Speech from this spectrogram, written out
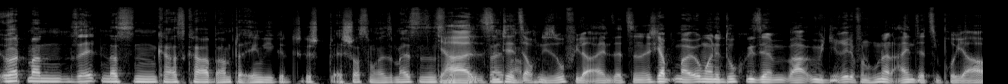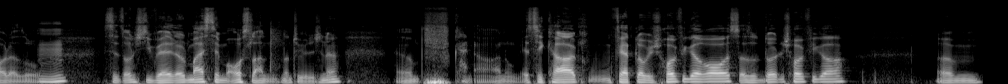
hört man selten, dass ein KSK-Beamter irgendwie ge- ge- erschossen wurde. Also meistens sind es ja, es sind jetzt auch nicht so viele Einsätze. Ne? Ich habe mal irgendwann eine Doku gesehen, war irgendwie die Rede von 100 Einsätzen pro Jahr oder so. Mhm. Ist jetzt auch nicht die Welt, aber meist im Ausland natürlich, ne? Ähm, pf, keine Ahnung. SEK fährt, glaube ich, häufiger raus, also deutlich häufiger. Ähm,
